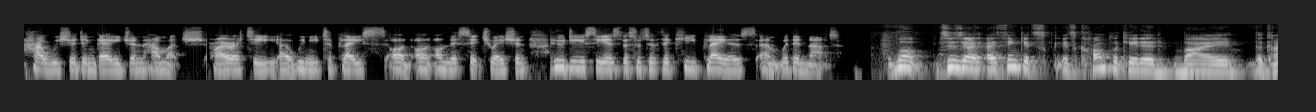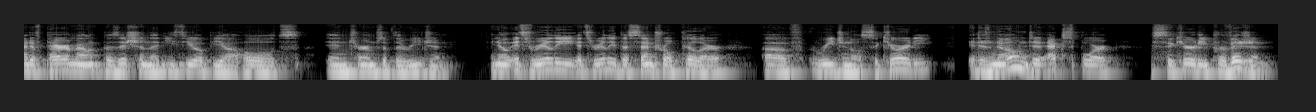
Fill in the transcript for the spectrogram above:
how we should engage and how much priority uh, we need to place on, on, on this situation? Who do you see as the sort of the key players um, within that? Well, Susi, I, I, think it's it's complicated by the kind of paramount position that Ethiopia holds in terms of the region. You know, it's really it's really the central pillar of regional security. It is known to export security provision.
